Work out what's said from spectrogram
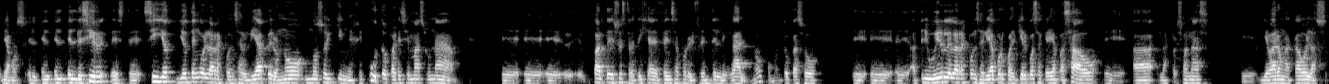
digamos, el, decir, este, sí, yo, yo tengo la responsabilidad, pero no, no soy quien ejecuto, parece más una parte de su estrategia de defensa por el frente legal, ¿no? Como en todo caso eh, eh, eh, atribuirle la responsabilidad por cualquier cosa que haya pasado a las personas que llevaron a cabo las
